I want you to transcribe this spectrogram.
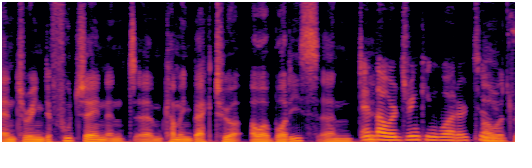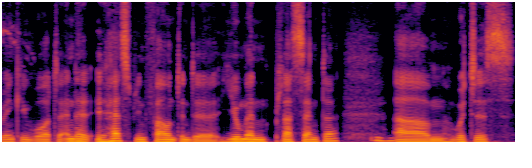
entering the food chain and um, coming back to our bodies and And uh, our drinking water too. our drinking water and uh, it has been found in the human placenta Mhm. um, which is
